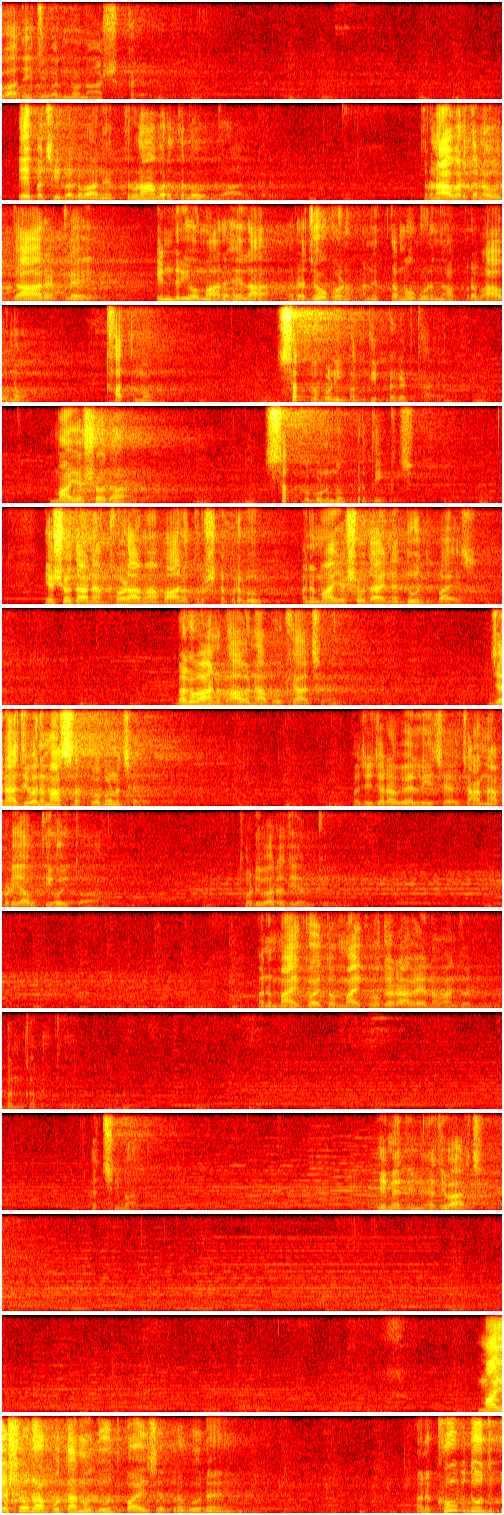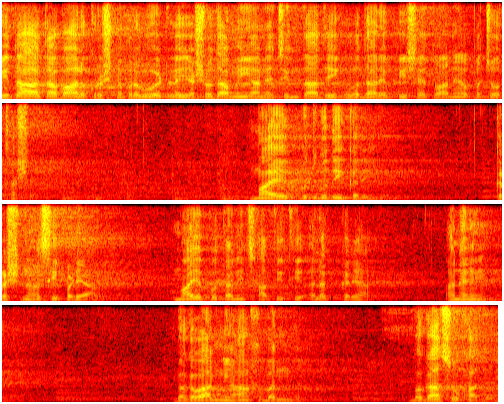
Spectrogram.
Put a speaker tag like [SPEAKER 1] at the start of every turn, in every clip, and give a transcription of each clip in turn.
[SPEAKER 1] ભોગવાદી જીવનનો નાશ કર્યો. એ પછી ભગવાને તૃણાવર્તનો ઉદ્ધાર કર્યો. તૃણાવર્તનો ઉદ્ધાર એટલે ઇન્દ્રિયોમાં રહેલા રજોગુણ અને તમોગુણના પ્રભાવનો ખાત્મો. સત્વગુણી ભક્તિ પ્રગટ થાય. માં યશોદા સત્વગુણનું પ્રતીક છે. યશોદાના ખોળામાં બાલકૃષ્ણ પ્રભુ અને માં યશોદા એને દૂધ પાય છે. ભગવાન ભાવના ભૂખ્યા છે. જેના જીવનમાં સત્વગુણ છે. હજી જરા વહેલી છે, જાન આપણી આવતી હોય તો આ. થોડી વાર હજી એમ કે અને માઇક હોય તો માઇક વગર આવે, એનો વાંધો નહીં, બંધ કરે છે અચ્છી બાત ધીમે ધીમે, હજી વાર છે. માં યશોદા પોતાનું દૂધ પાય છે પ્રભુને. અને ખૂબ દૂધ પીતા હતા બાલકૃષ્ણ પ્રભુ એટલે યશોદા મૈયાને ચિંતા થઈ કે વધારે પીશે તો આને અપચો થશે. માએ ગુદગુદી કરી. કૃષ્ણ હસી પડ્યા. માએ પોતાની છાતીથી અલગ કર્યા અને ભગવાનની આંખ બંધ, બગાસું ખાધું.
